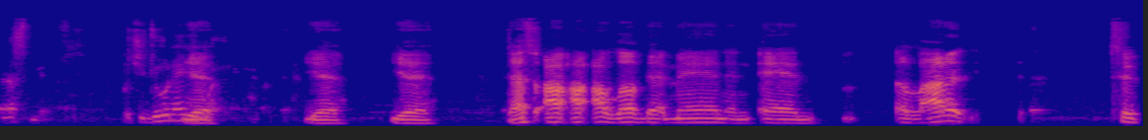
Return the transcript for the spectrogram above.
investment. But you do it Yeah. anyway. Yeah, yeah. That's I, I love that man, and and a lot of to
